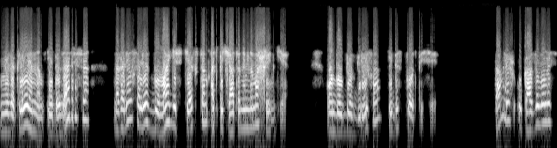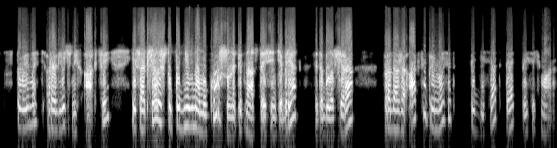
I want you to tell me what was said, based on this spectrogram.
не заклеенном и без адреса, находился лист бумаги с текстом, отпечатанным на машинке. Он был без грифа и без подписи. Там лишь указывалась стоимость различных акций и сообщалось, что по дневному курсу на 15 сентября, это было вчера, продажа акций приносит 55 тысяч марок.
